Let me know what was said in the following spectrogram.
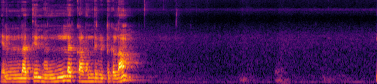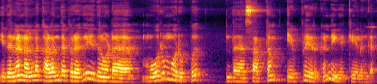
எல்லாத்தையும் நல்லா கலந்து விட்டுக்கலாம். இதெல்லாம் நல்லா கலந்த பிறகு இதனோட மொறுமொறுப்பு இந்த சத்தம் எப்படி இருக்குன்னு நீங்கள் கேளுங்கள்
